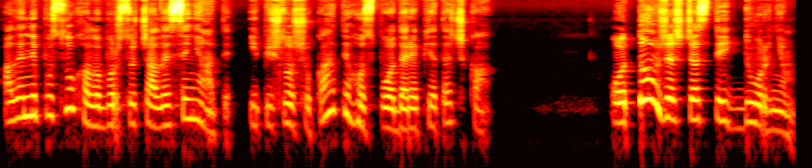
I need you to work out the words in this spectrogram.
Але не послухало борсуча лисеняти і пішло шукати господаря п'ятачка. Ото вже щастить дурням,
